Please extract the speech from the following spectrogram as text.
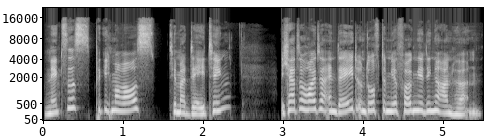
Nächstes pick ich mal raus, Thema Dating. Ich hatte heute ein Date und durfte mir folgende Dinge anhören.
